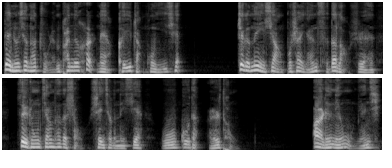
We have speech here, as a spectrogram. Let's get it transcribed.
变成像他主人潘德赫那样可以掌控一切，这个内向不善言辞的老实人，最终将他的手伸向了那些无辜的儿童。二零零五年起，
